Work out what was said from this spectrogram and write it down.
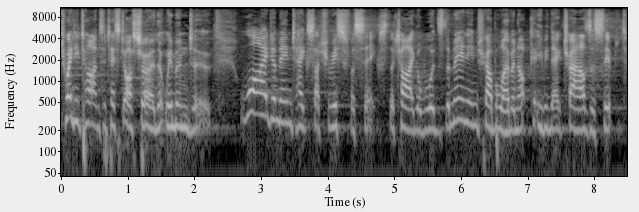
20 times the testosterone that women do? Why do men take such risks for sex? The Tiger Woods, the men in trouble over not keeping their trousers zipped,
